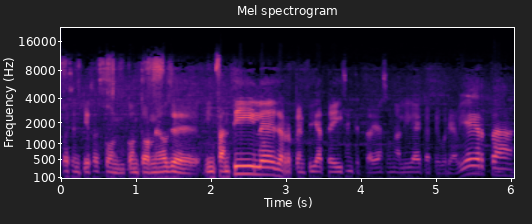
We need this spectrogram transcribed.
pues empiezas con, con, torneos de infantiles, de repente ya te dicen que todavía es una liga de categoría abierta.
